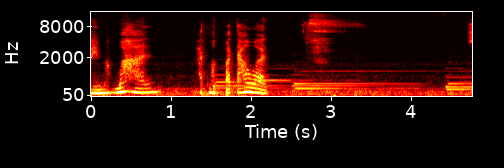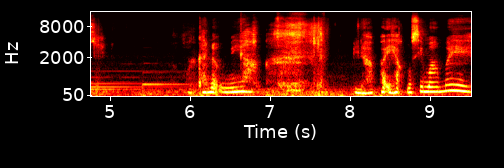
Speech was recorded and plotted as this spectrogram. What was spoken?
ay magmahal at magpatawad. Huwag ka na umiyak. Pinapaiyak mo si Mama eh.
